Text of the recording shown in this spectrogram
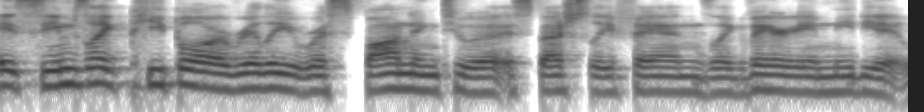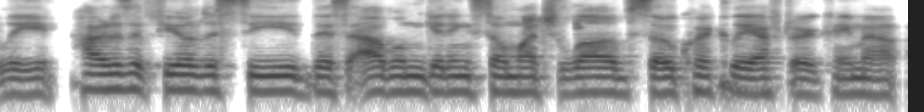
it seems like people are really responding to it, especially fans, like very immediately. How does it feel to see this album getting so much love so quickly after it came out?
